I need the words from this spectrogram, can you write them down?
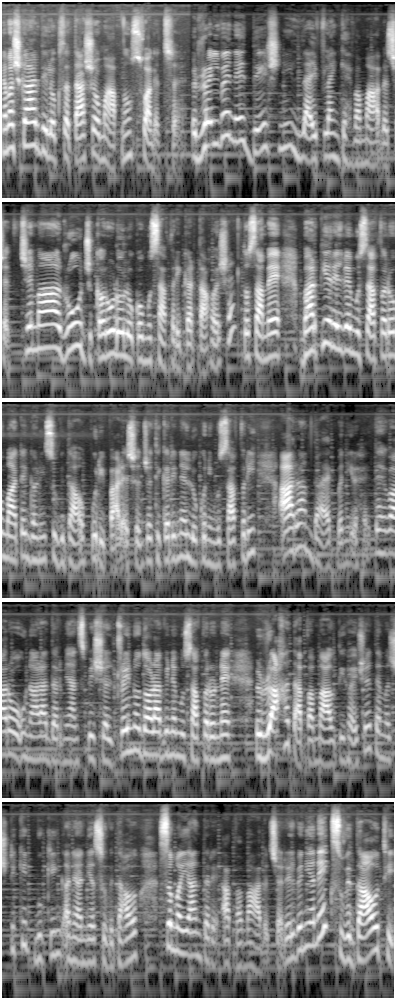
નમસ્કાર, દિલોક સત્તા શોમાં આપનું સ્વાગત છે. રેલવેને દેશની લાઇફલાઇન કહેવામાં આવે છે, જેમાં રોજ કરોડો લોકો મુસાફરી કરતા હોય છે. તો સામે ભારતીય રેલવે મુસાફરો માટે ઘણી સુવિધાઓ પૂરી પાડે છે, જેથી કરીને લોકોની મુસાફરી આરામદાયક બની રહે. તહેવારો ઉનાળા દરમિયાન સ્પેશિયલ ટ્રેનો દોડાવીને મુસાફરોને રાહત આપવામાં આવતી હોય છે, તેમજ ટિકિટ બુકિંગ અને અન્ય સુવિધાઓ સમયાંતરે આપવામાં આવે છે. રેલવેની અનેક સુવિધાઓથી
